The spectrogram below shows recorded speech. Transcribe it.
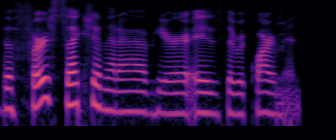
the first section that I have here is the requirements.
